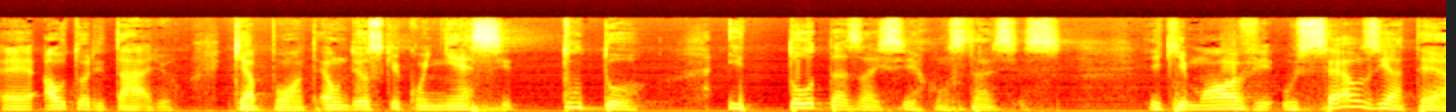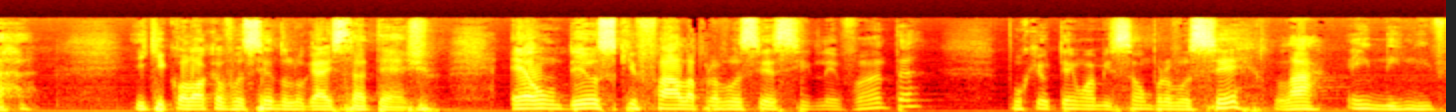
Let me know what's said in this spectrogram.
é, autoritário que aponta, é um Deus que conhece tudo e todas as circunstâncias, e que move os céus e a terra, e que coloca você no lugar estratégico. É um Deus que fala para você assim: levanta porque eu tenho uma missão para você lá em Nínive.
